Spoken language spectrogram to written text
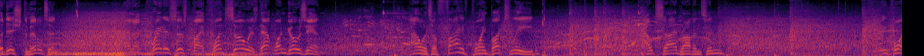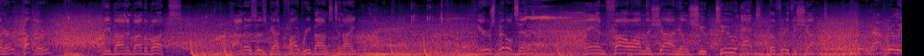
The dish to Middleton. And a great assist by Bledsoe as that one goes in. Now it's a five-point Bucks lead. Outside Robinson. Three-pointer. Butler. Rebounded by the Bucks. Giannis has got five rebounds tonight. Here's Here's Middleton. And foul on the shot. He'll shoot two at the free throw shot. Not really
